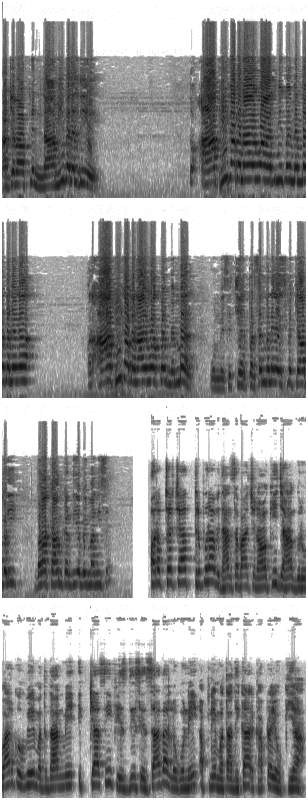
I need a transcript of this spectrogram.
अब जब आप अपने नाम ही बदल दिए तो आप ही का बनाया हुआ आदमी कोई मेंबर बनेगा, और आप ही का बनाया हुआ कोई मेंबर, उनमें से चेयरपर्सन बनेगा। इसमें क्या बड़ी, बड़ा काम कर दिया बेईमानी से? और अब चर्चा त्रिपुरा विधानसभा चुनाव की, जहाँ गुरुवार को हुए मतदान में इक्यासी फ़ीसदी से ज़्यादा लोगों ने अपने मताधिकार का प्रयोग किया।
